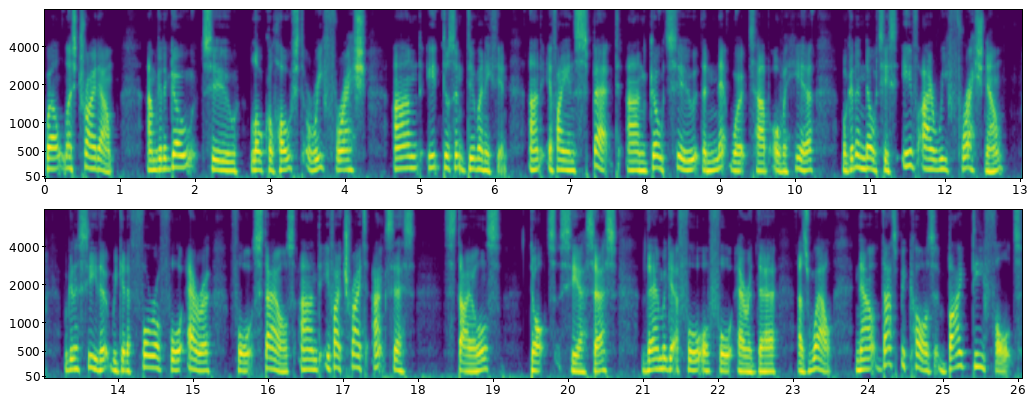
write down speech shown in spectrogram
Well, let's try it out. I'm going to go to localhost, refresh, and it doesn't do anything. And if I inspect and go to the network tab over here, we're going to notice if I refresh now, we're going to see that we get a 404 error for styles. And if I try to access styles, .css, then we get a 404 error there as well. Now that's because by default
